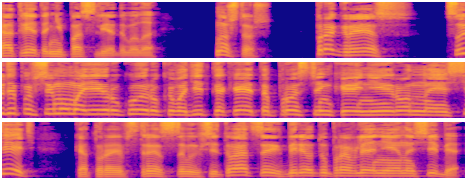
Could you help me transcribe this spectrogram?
Ответа не последовало. Ну что ж, прогресс. Судя по всему, моей рукой руководит какая-то простенькая нейронная сеть, которая в стрессовых ситуациях берет управление на себя.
